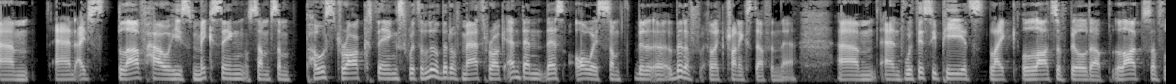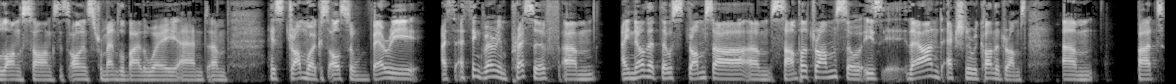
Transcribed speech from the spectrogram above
Um, and I just love how he's mixing some some post rock things with a little bit of math rock, and then there's always some bit a bit of electronic stuff in there. Um, and with this EP, it's like lots of build up, lots of long songs. It's all instrumental, by the way, and um, his drum work is also very, I, th- I think, very impressive. Um, I know that those drums are um, sample drums, so they aren't actually recorded drums. Um, but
